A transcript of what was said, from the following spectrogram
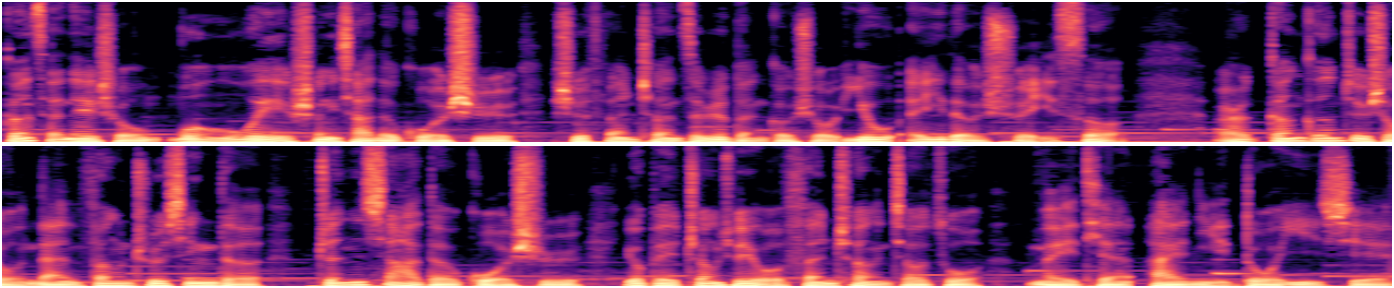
刚才那首莫文蔚《盛夏的果实》是翻唱自日本歌手 U.A 的《水色》。而刚刚这首南方之星的真夏的果实又被张学友翻唱，叫做每天爱你多一些。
